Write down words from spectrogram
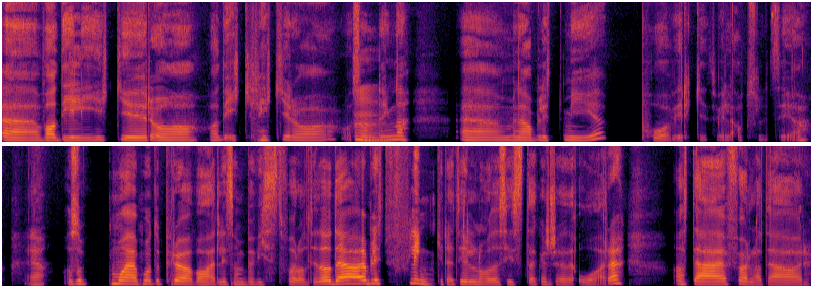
eh, hva de liker, og hva de ikke liker, og, og sånne Mm. ting, da. Eh, men jeg har blitt mye påvirket, vil jeg absolutt si. Ja. Ja. Og så må jeg på en måte prøve å ha et litt sånn bevisst forhold til det. Og det har jeg blitt flinkere til nå det siste kanskje året. At jeg føler at jeg har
